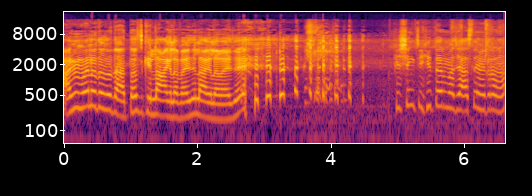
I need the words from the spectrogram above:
आम्ही म्हणत होतो आताच की लागला पाहिजे लागला पाहिजे. फिशिंगची ही तर मजा असते मित्रांनो.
